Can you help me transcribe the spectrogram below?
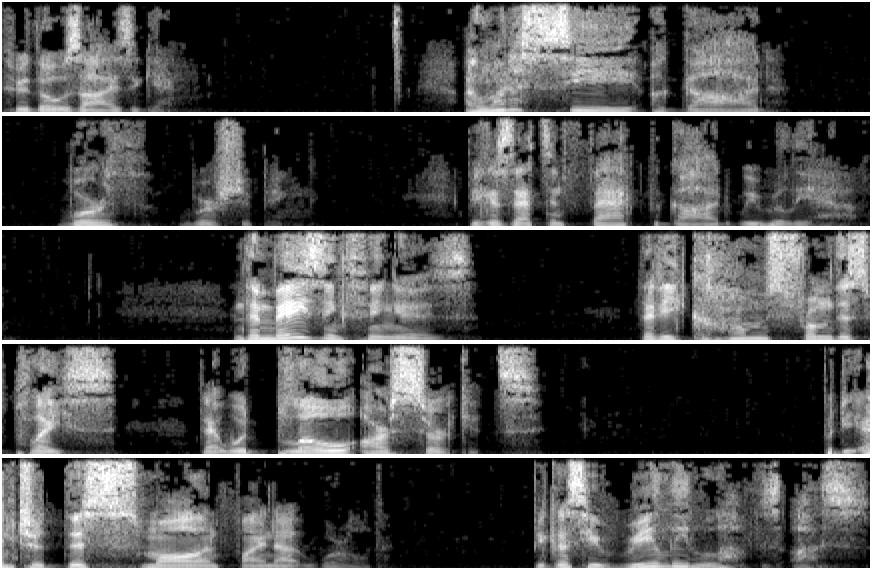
through those eyes again. I want to see a God worth worshiping because that's in fact the God we really have. And the amazing thing is that He comes from this place that would blow our circuits, but He entered this small and finite world because He really loves us.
